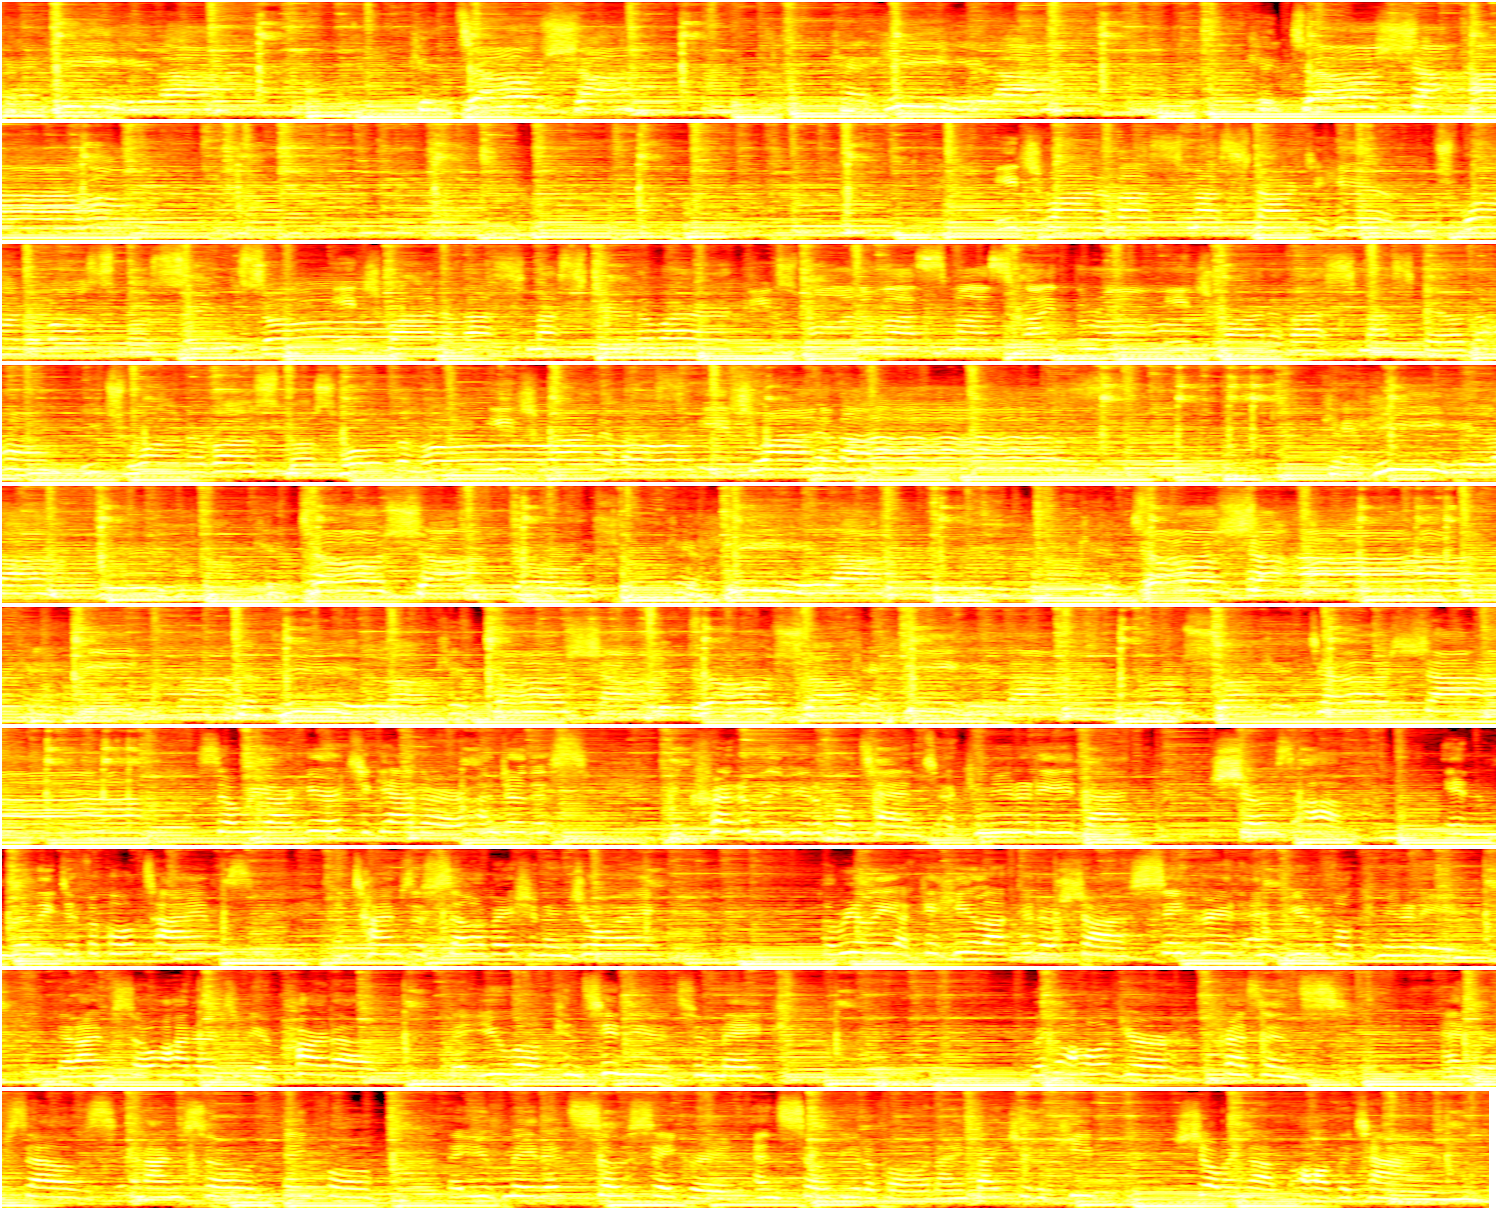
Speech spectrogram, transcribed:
Kahila, Kadosha, Kahila, Kadosha. Each one of us must start to hear. Each one of us must sing the song. Each one of us must do the work. Each one of us must right the wrong. Each one of us must build the home. Each one of us must hold the home. Each one of us, each one of us. Kahila, Kadosha, Kahila, Kahila, So we are here together under this incredibly beautiful tent, a community that shows up in really difficult times, in times of celebration and joy. A really a Kahila Kadosha, sacred and beautiful community that I'm so honored to be a part of, that you will continue to make with all of your presence and yourselves. And I'm so thankful that you've made it so sacred and so beautiful. And I invite you to keep showing up all the time.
